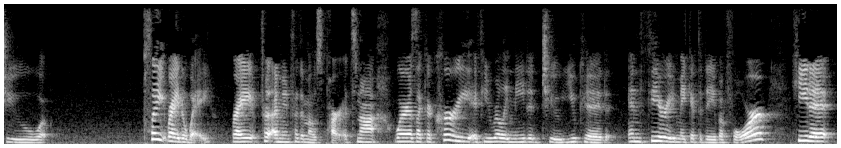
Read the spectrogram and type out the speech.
to plate right away, right? For I mean, for the most part, it's not. Whereas like a curry, if you really needed to, you could, in theory, make it the day before, heat it,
